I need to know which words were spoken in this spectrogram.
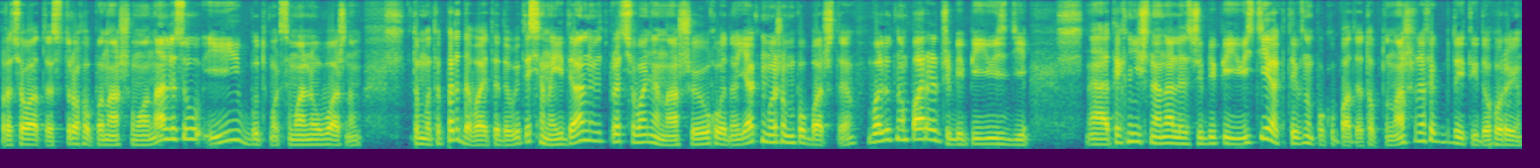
працювати строго по нашому аналізу і бути максимально уважним. Тому тепер давайте дивитися на ідеальне відпрацювання нашої угоди. Як можемо побачити, валютна пара GBP USD. Технічний аналіз GBP USD активно покупати, тобто наш графік буде йти догори.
